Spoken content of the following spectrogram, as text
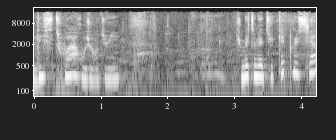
l'histoire aujourd'hui. Tu mets ton étiquette, Lucien?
